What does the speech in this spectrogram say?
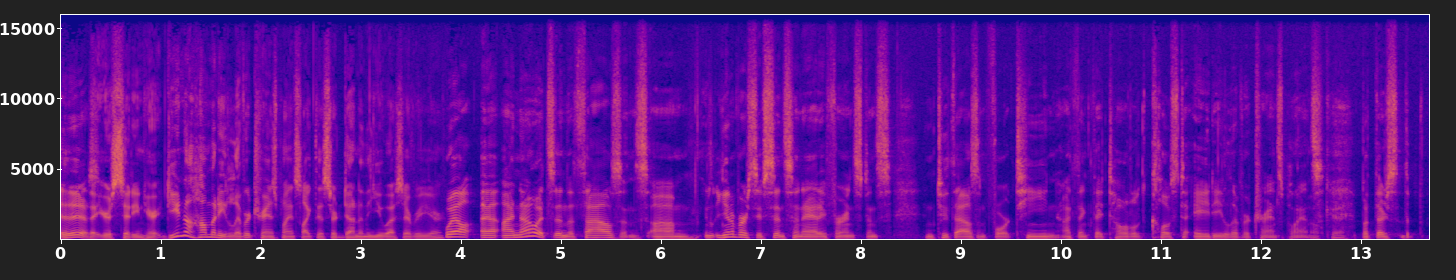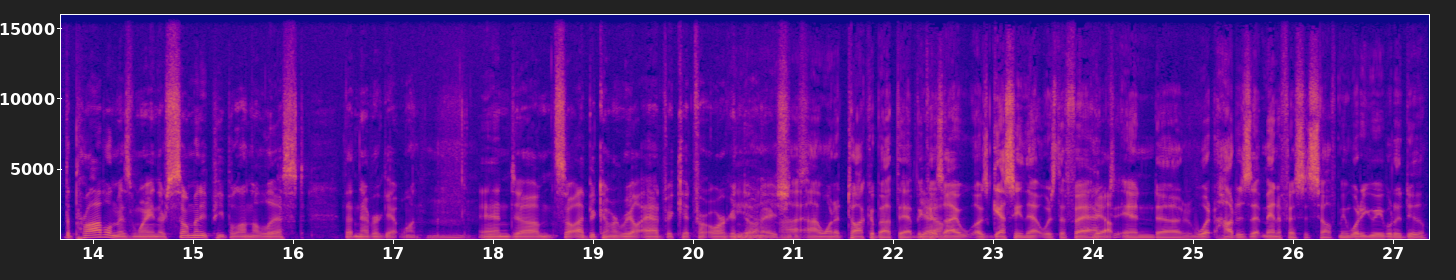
It is. that you're sitting here. Do you know how many liver transplants like this are done in the U.S. every year? Well, uh, I know it's in the thousands. Um, University of Cincinnati, for instance, in 2014, I think they totaled close to 80 liver transplants. Okay. But there's the, the problem is Wayne. There's so many people on the list that never get one, Hmm. and um, so I've become a real advocate for organ donations. I, I want to talk about that because Yeah. I was guessing that was the fact. Yeah. And uh, what? How does that manifest itself? I mean, what are you able to do?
